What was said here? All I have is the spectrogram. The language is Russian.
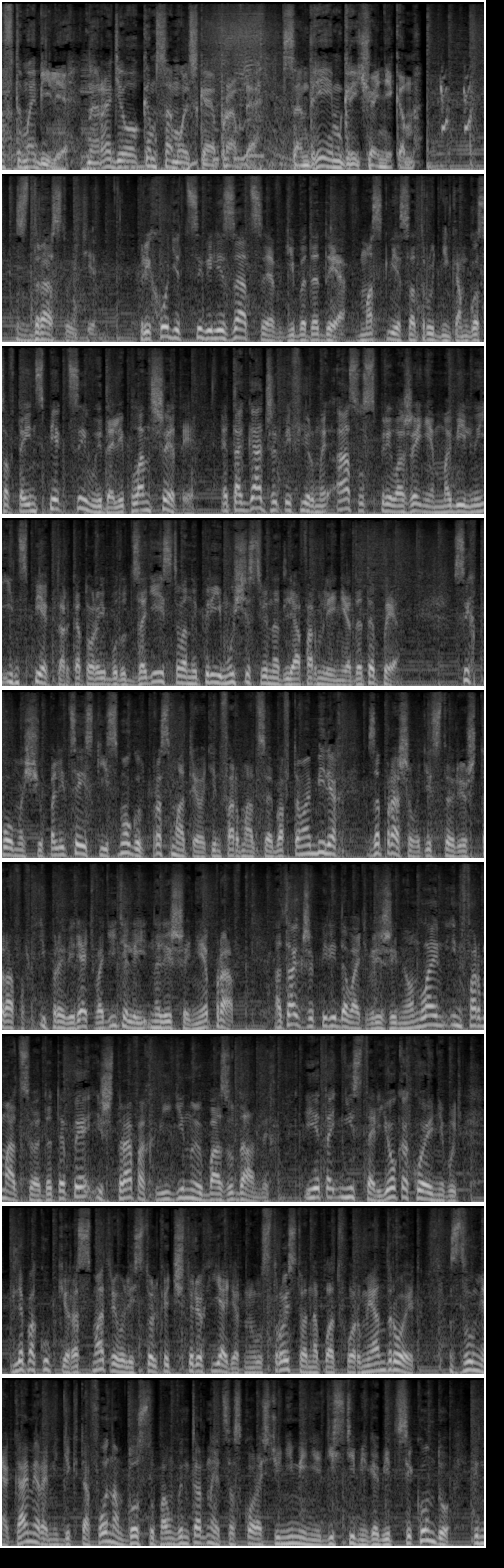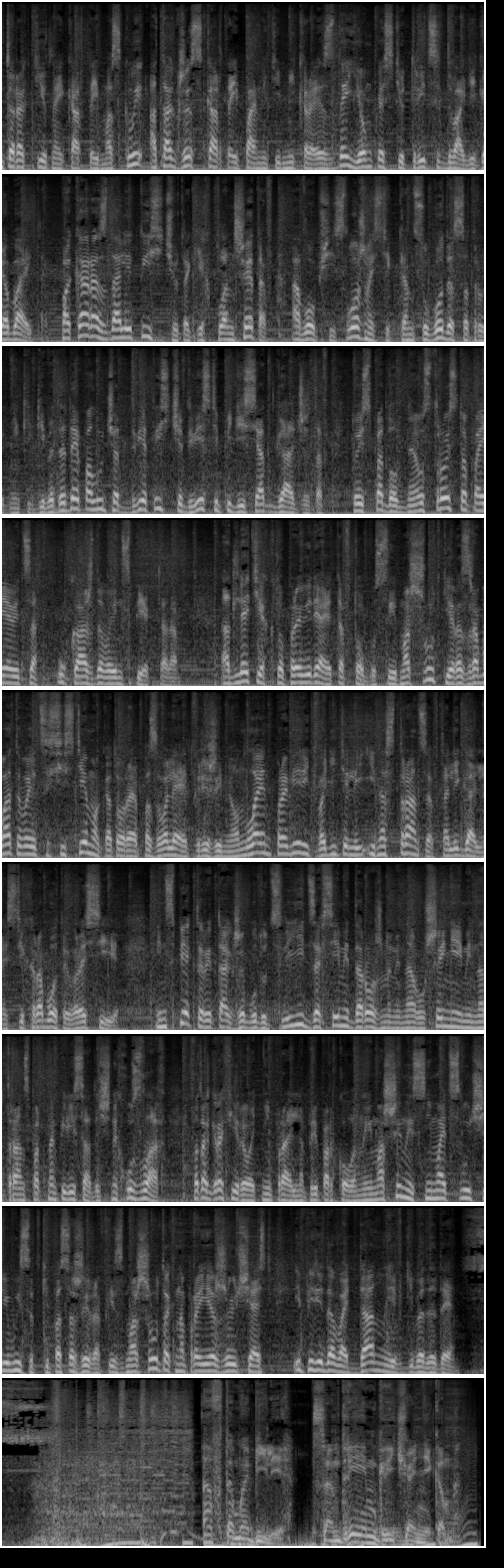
Автомобили на радио «Комсомольская правда» с Андреем Гречанником. Здравствуйте. Приходит цивилизация в ГИБДД. В Москве сотрудникам госавтоинспекции выдали планшеты. Это гаджеты фирмы Asus с приложением «Мобильный инспектор», которые будут задействованы преимущественно для оформления ДТП. С их помощью полицейские смогут просматривать информацию об автомобилях, запрашивать историю штрафов и проверять водителей на лишение прав, а также передавать в режиме онлайн информацию о ДТП и штрафах в единую базу данных. И это не старье какое-нибудь. Для покупки рассматривались только четырехъядерные устройства на платформе Android с двумя камерами, диктофоном, доступом в интернет со скоростью не менее 10 мегабит в секунду, интерактивной картой Москвы, а также с картой памяти microSD емкостью 32 гигабайта. Пока раздали тысячу таких планшетов, а в общей сложности к концу года сотрудники ГИБДД получат 2250 гаджетов, то есть подобное устройство появится у каждого инспектора. А для тех, кто проверяет автобусы и маршрутки, разрабатывается система, которая позволяет в режиме онлайн проверить водителей иностранцев на легальность их работы в России. Инспекторы также будут следить за всеми дорожными нарушениями на транспортно-пересадочных узлах, фотографировать неправильно припаркованные машины, снимать случаи высадки пассажиров из маршруток на проезжую часть и передавать данные в ГИБДД. Автомобили с Андреем Гречанником.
